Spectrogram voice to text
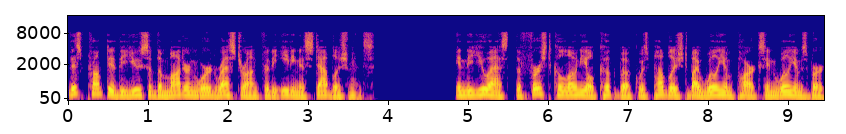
This prompted the use of the modern word restaurant for the eating establishments. In the U.S., the first colonial cookbook was published by William Parks in Williamsburg,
